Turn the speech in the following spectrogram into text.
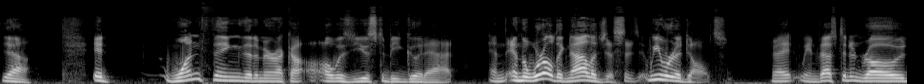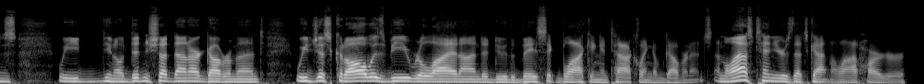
Yeah. It one thing that America always used to be good at, and, and the world acknowledges this, is we were adults, right? We invested in roads. We, you know, didn't shut down our government. We just could always be relied on to do the basic blocking and tackling of governance. And the last 10 years, that's gotten a lot harder.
